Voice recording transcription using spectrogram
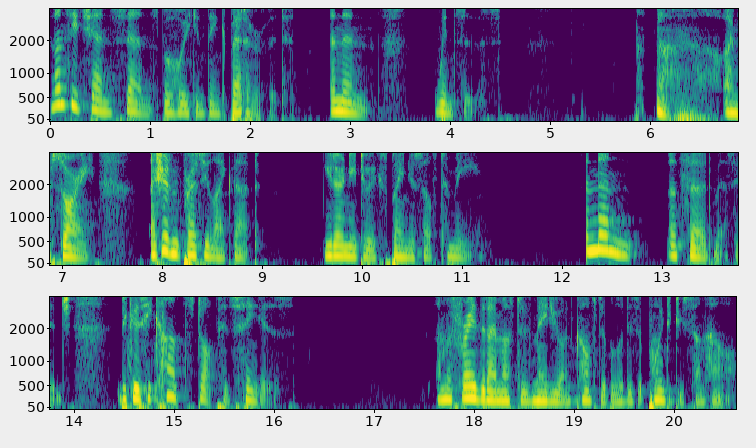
Lan Xichen sends before he can think better of it, and then winces. I'm sorry. I shouldn't press you like that. You don't need to explain yourself to me. And then a third message, because he can't stop his fingers. I'm afraid that I must have made you uncomfortable or disappointed you somehow.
